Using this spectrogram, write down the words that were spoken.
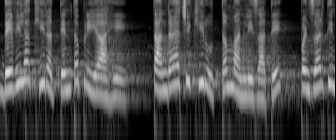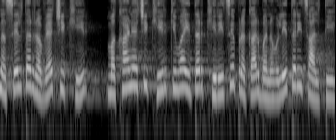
देवीला खीर अत्यंत प्रिय आहे. तांदळाची खीर उत्तम मानली जाते पण जर ती नसेल तर रव्याची खीर मखाण्याची खीर किंवा इतर खिरीचे प्रकार बनवले तरी चालतील.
